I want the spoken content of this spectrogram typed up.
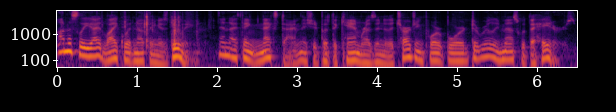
Honestly, I like what Nothing is doing, and I think next time they should put the cameras into the charging port board to really mess with the haters.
